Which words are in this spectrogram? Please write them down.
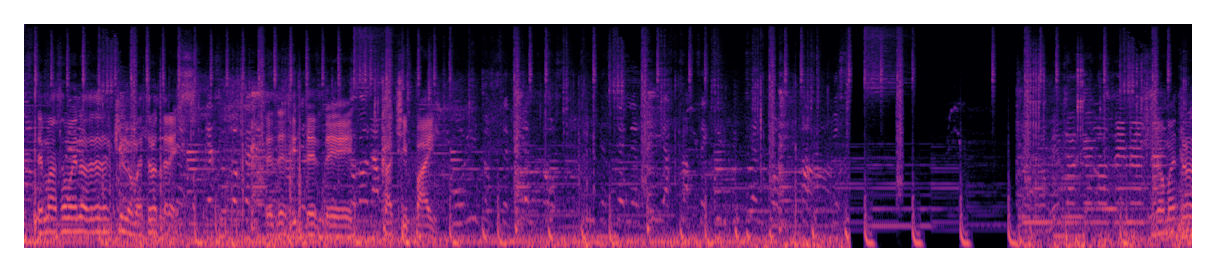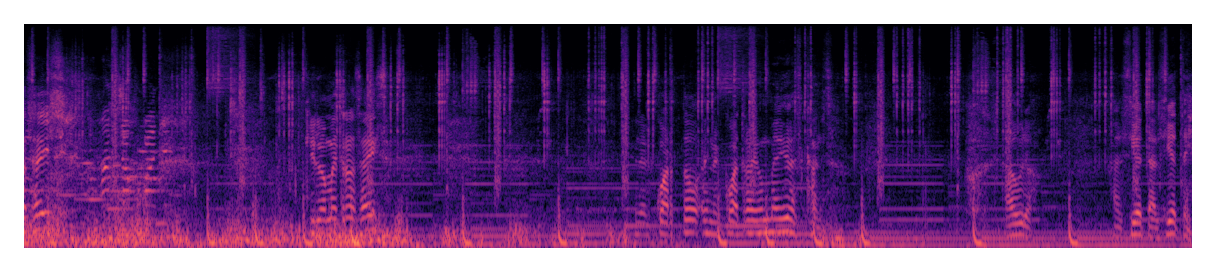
Este más o menos es el kilómetro 3. Desde, desde Cachipay. Kilómetro 6. Kilómetro 6. En el cuarto, en el 4 hay un medio descanso. Está duro. Al 7, al 7.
